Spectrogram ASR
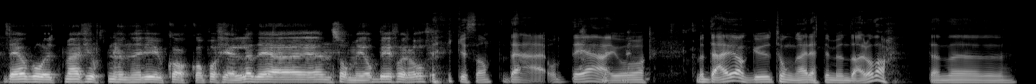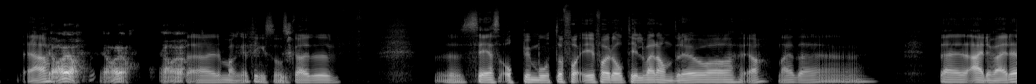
Det å gå ut med 1400 i uke AK på fjellet, det er en sommerjobb i forhold. Ikke sant? Det er, og det er jo Men det er jo jaggu tunga rett i munnen der òg, da. Den eh, ja, Ja, ja. ja, ja. ja, ja. Det er mange ting som skal eh, ses opp imot og for, i forhold til hverandre, og ja, nei, det det er ære være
